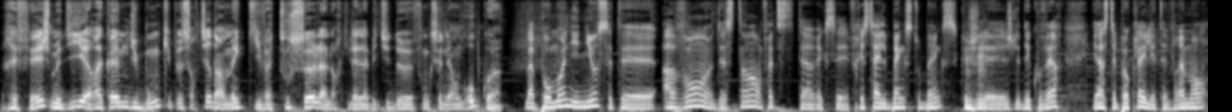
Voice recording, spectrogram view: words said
Réfé. Je me dis, il y aura quand même du bon qui peut sortir d'un mec qui va tout seul alors qu'il a l'habitude de fonctionner en groupe, quoi. Bah pour moi, Nino, c'était avant Destin. En fait, c'était avec ses freestyle Banks to Banks que je Mhm. l'ai- je l'ai découvert. Et à cette époque-là, il était vraiment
